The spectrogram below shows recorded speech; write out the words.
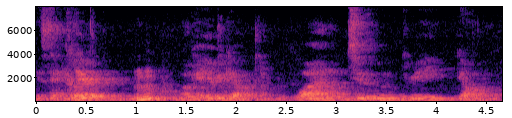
Is that clear? Mhm. Okay, here we go. One, two, three, go.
